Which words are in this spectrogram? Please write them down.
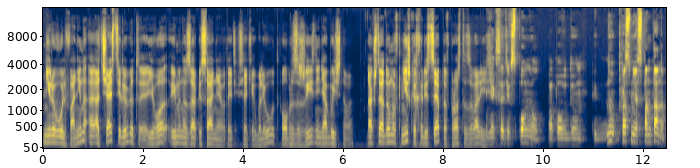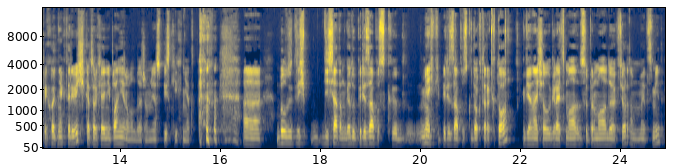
Нира Вульфа, они э, отчасти любят его именно за описание вот этих всяких блюд, образа жизни необычного. Так что я думаю, в книжках рецептов просто завались. Я, кстати, вспомнил по поводу... Ну, просто мне спонтанно приходят некоторые вещи, которых я не планировал даже, у меня в списке их нет. А, Был в 2010 году перезапуск, э, мягкий перезапуск «Доктора Кто», где начал играть супер молодой актер, там, Мэтт Смит.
